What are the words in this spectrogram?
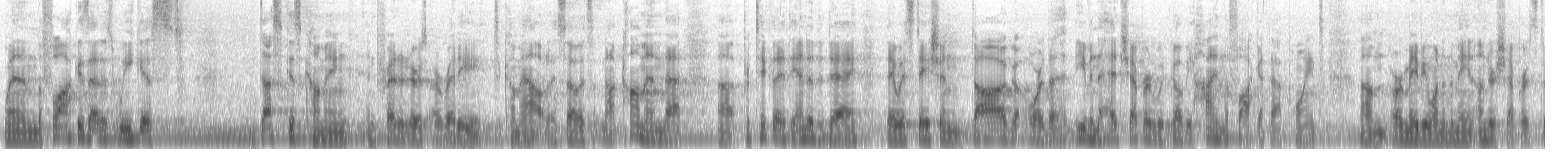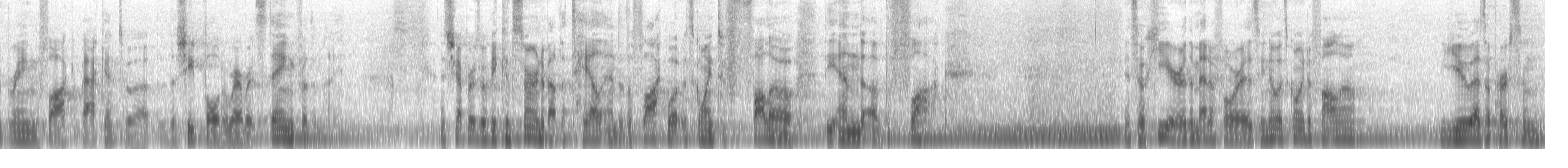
When the flock is at its weakest, dusk is coming and predators are ready to come out. And so it's not common that, uh, particularly at the end of the day, they would station dog or the, even the head shepherd would go behind the flock at that point, um, or maybe one of the main under shepherds to bring the flock back into a, the sheepfold or wherever it's staying for the night. And shepherds would be concerned about the tail end of the flock, what was going to follow the end of the flock. And so here, the metaphor is you know what's going to follow? You as a person,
